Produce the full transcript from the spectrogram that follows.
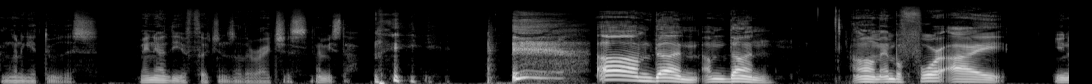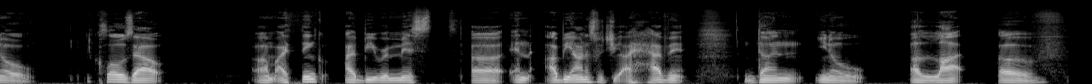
I'm going to get through this. Many are the afflictions of the righteous. Let me stop. oh, I'm done. I'm done. Um, and before I, you know, close out, um, I think I'd be remiss. Uh, and I'll be honest with you, I haven't done, you know, a lot of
